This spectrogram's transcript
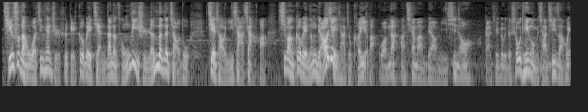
其次呢，我今天只是给各位简单的从历史人文的角度介绍一下下啊，希望各位能了解一下就可以了。我们呢啊，千万不要迷信哦。感谢各位的收听，我们下期再会。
